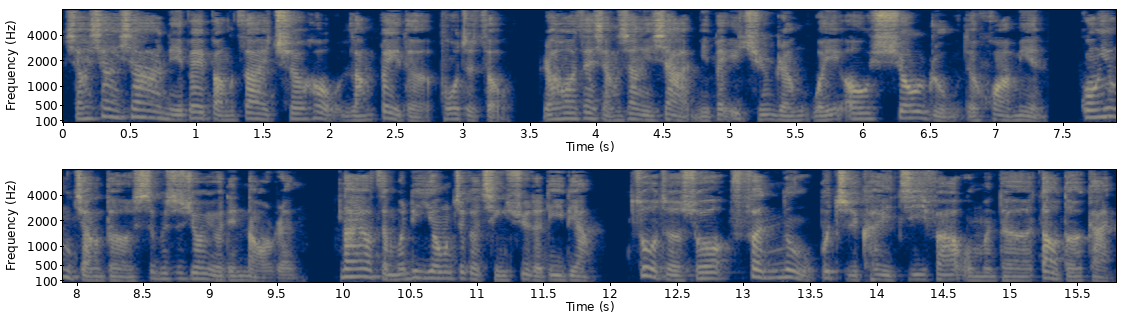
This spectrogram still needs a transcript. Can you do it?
想象一下，你被绑在车后，狼狈的拖着走；然后再想象一下，你被一群人围殴、羞辱的画面。光用讲的，是不是就有点恼人？那要怎么利用这个情绪的力量？作者说，愤怒不只可以激发我们的道德感，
